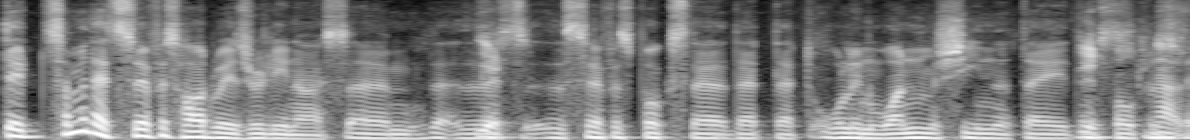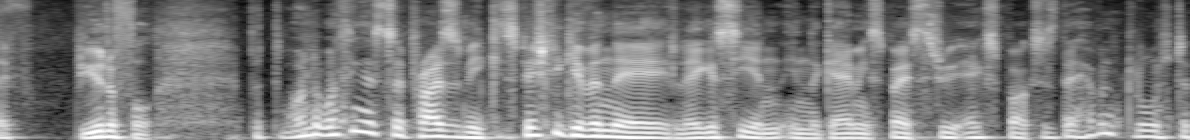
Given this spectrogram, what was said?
they've some of that Surface hardware is really nice. Um, the, the, Yes. the Surface Books, the, that that all in one machine that they, they Yes, built no, was they've- beautiful. But one one thing that surprises me, especially given their legacy in, in the gaming space through Xbox, is they haven't launched a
